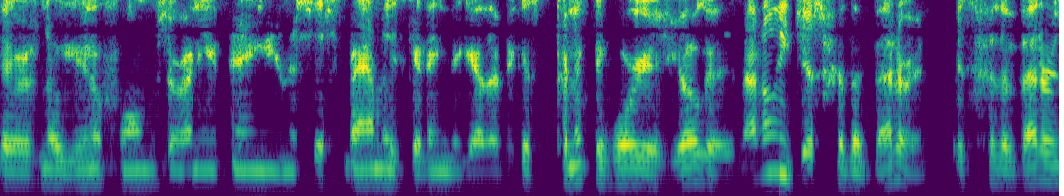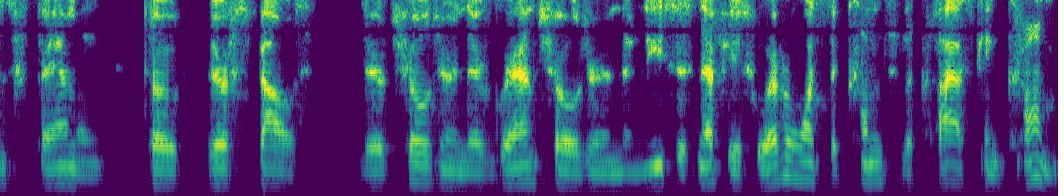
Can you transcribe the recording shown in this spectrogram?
There's no uniforms or anything, and it's just families getting together because Connected Warriors Yoga is not only just for the veteran, it's for the veteran's family. So their spouse, their children, their grandchildren, their nieces, nephews, whoever wants to come to the class can come.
